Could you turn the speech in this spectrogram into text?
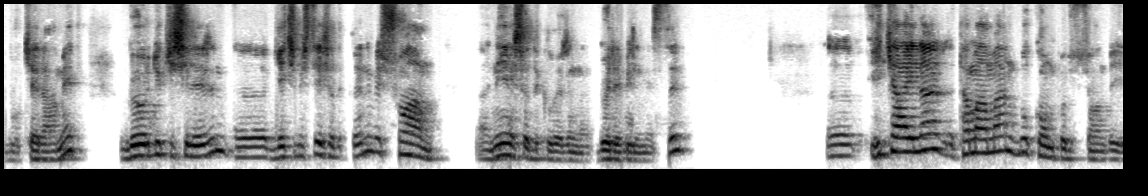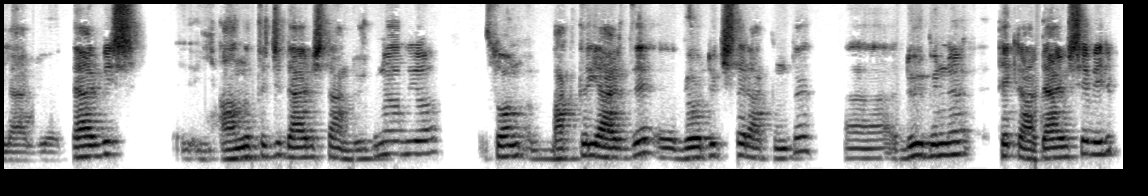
bu keramet. Gördüğü kişilerin e, geçmişte yaşadıklarını ve şu an e, ne yaşadıklarını görebilmesi. E, hikayeler tamamen bu kompozisyonda ilerliyor. Derviş, e, anlatıcı dervişten dürbünü alıyor son baktığı yerde e, gördüğü kişiler hakkında e, dürbünü tekrar dervişe verip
